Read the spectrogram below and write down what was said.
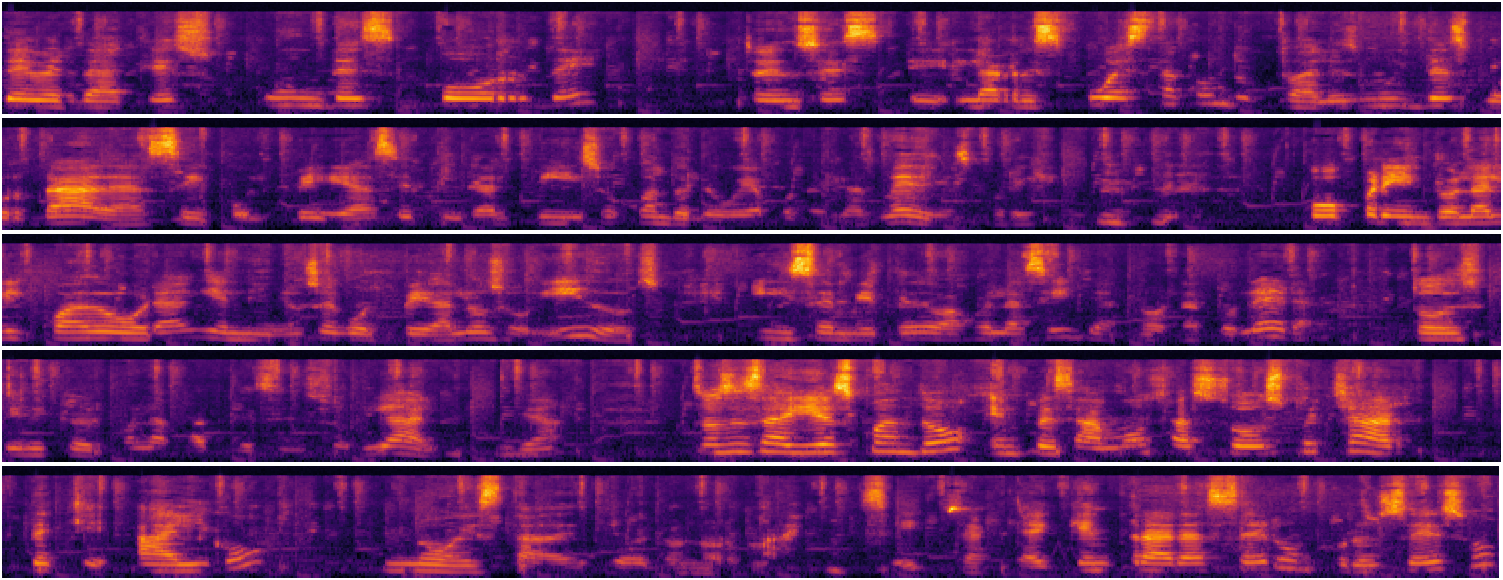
de verdad que es un desborde. Entonces, eh, la respuesta conductual es muy desbordada, se golpea, se tira al piso cuando le voy a poner las medias, por ejemplo. O prendo la licuadora y el niño se golpea los oídos y se mete debajo de la silla, no la tolera. Todo eso tiene que ver con la parte sensorial, ¿ya? Entonces ahí es cuando empezamos a sospechar de que algo no está dentro de lo normal, ¿sí? O sea, que hay que entrar a hacer un proceso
